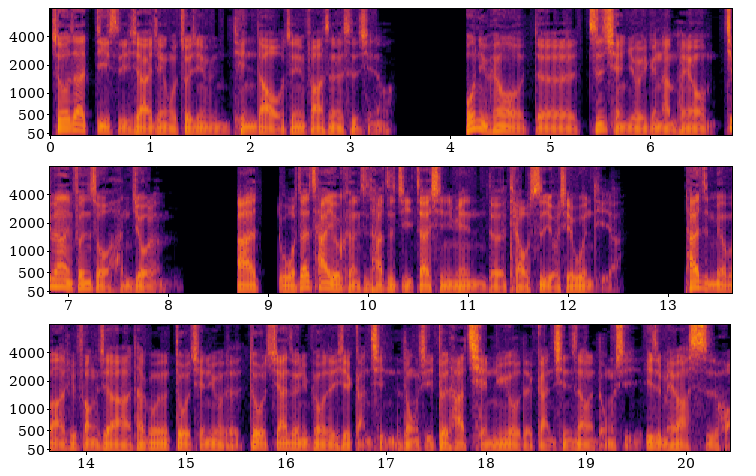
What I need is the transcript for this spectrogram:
最后再 diss 一下一件我最近听到我最近发生的事情哦。我女朋友的之前有一个男朋友，基本上分手很久了啊。我在猜，有可能是他自己在心里面的调试有些问题啊。他一直没有办法去放下他跟我对我前女友的，对我现在这个女朋友的一些感情的东西，对他前女友的感情上的东西，一直没办法释怀。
